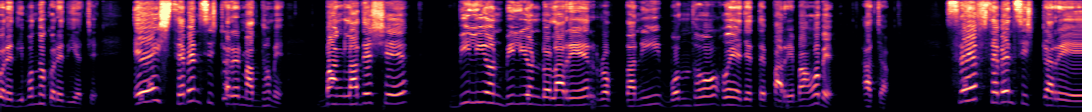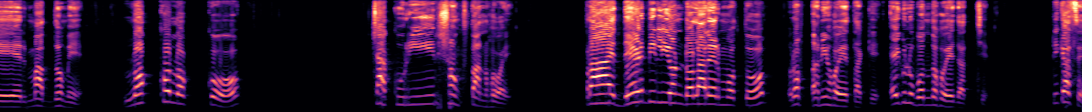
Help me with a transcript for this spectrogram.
করে দিয়ে বন্ধ করে দিয়েছে। এই সেভেন সিস্টারের মাধ্যমে বাংলাদেশে বিলিয়ন বিলিয়ন ডলারের রপ্তানি বন্ধ হয়ে যেতে পারে বা হবে। আচ্ছা স্রেফ সেভেন সিস্টারের মাধ্যমে লক্ষ লক্ষ চাকুরির সংস্থান হয়। প্রায় দেড় বিলিয়ন ডলারের মতো রপ্তানি হয়ে থাকে। এগুলো বন্ধ হয়ে যাচ্ছে। ঠিক আছে?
